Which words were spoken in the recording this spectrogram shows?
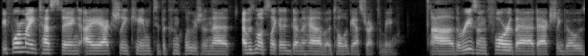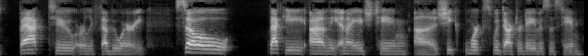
Before my testing, I actually came to the conclusion that I was most likely going to have a total gastrectomy. Uh, the reason for that actually goes back to early February. So Becky on the NIH team, uh, she works with Dr. Davis's team.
